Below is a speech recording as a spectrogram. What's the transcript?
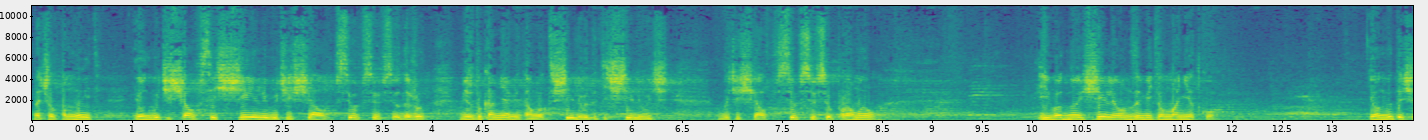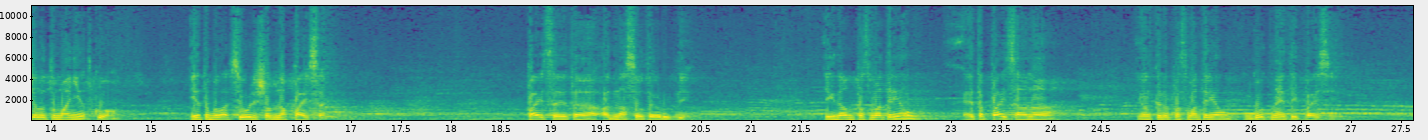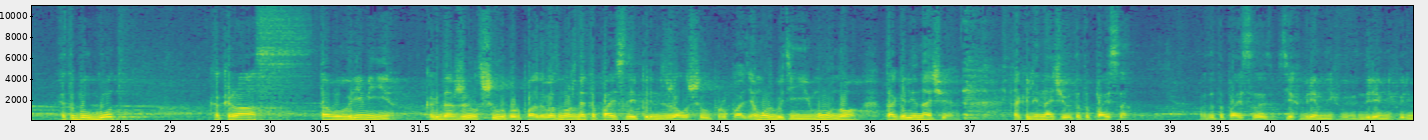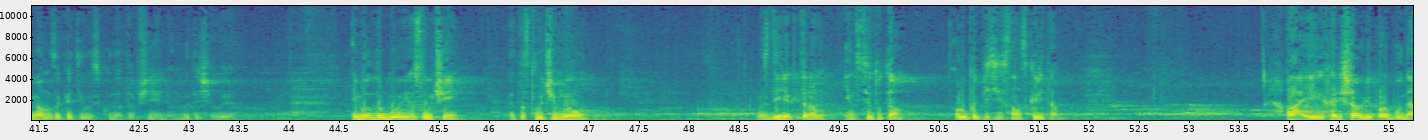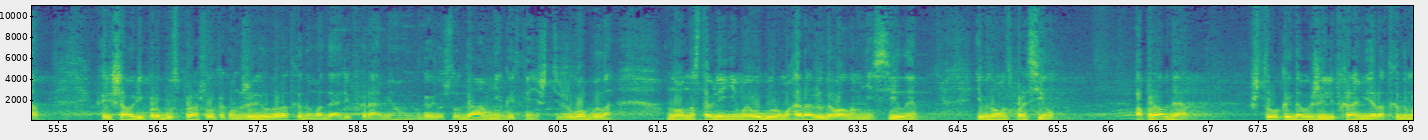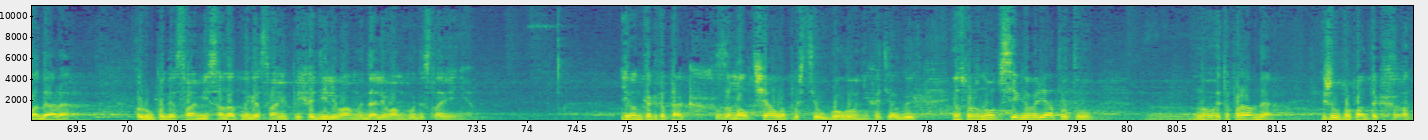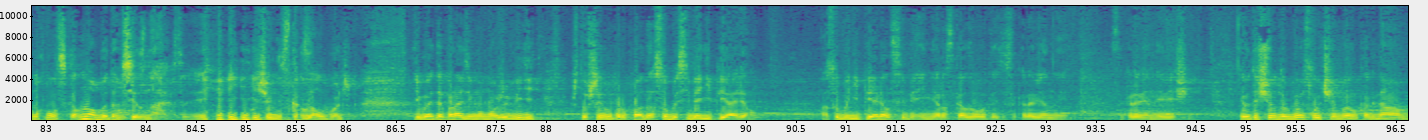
Начал там мыть, и он вычищал все щели, вычищал, все, все, все. Даже вот между камнями там вот щели, вот эти щели вычищал, все, все, все промыл. И в одной щели он заметил монетку. И он вытащил эту монетку, и это была всего лишь одна пайса. Пайса это одна сотая рупии. И когда он посмотрел, эта пайса, она... И он когда посмотрел год на этой пайсе, это был год как раз того времени, когда жил Шила Пурпада. Возможно, эта пайса и принадлежала Шила Пурпаде, а может быть и не ему, но так или иначе, так или иначе, вот эта пайса, вот эта пайса в тех древних, древних времен закатилась куда-то в щель, он вытащил ее. И был другой случай. Этот случай был с директором Института рукописи санскрита. А, и Харишаури Прабу, да. Харишаури Прабу спрашивал, как он жил в Радхадамадаре, в храме. Он говорил, что да, мне, говорит, конечно, тяжело было, но наставление моего гуру Махараджа давало мне силы. И потом он спросил, а правда, что когда вы жили в храме Радхадамадара, Рупа Госвами и Санатна Госвами приходили вам и дали вам благословение? И он как-то так замолчал, опустил голову, не хотел говорить. И он спрашивал, ну вот все говорят, вот, э, ну это правда? И Шил Пропад так отмахнулся и сказал, ну об этом все знают. И ничего не сказал больше. И в этой фразе мы можем видеть, что Шил Пропад особо себя не пиарил. Особо не пиарил себя и не рассказывал вот эти сокровенные, сокровенные вещи. И вот еще другой случай был, когда,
